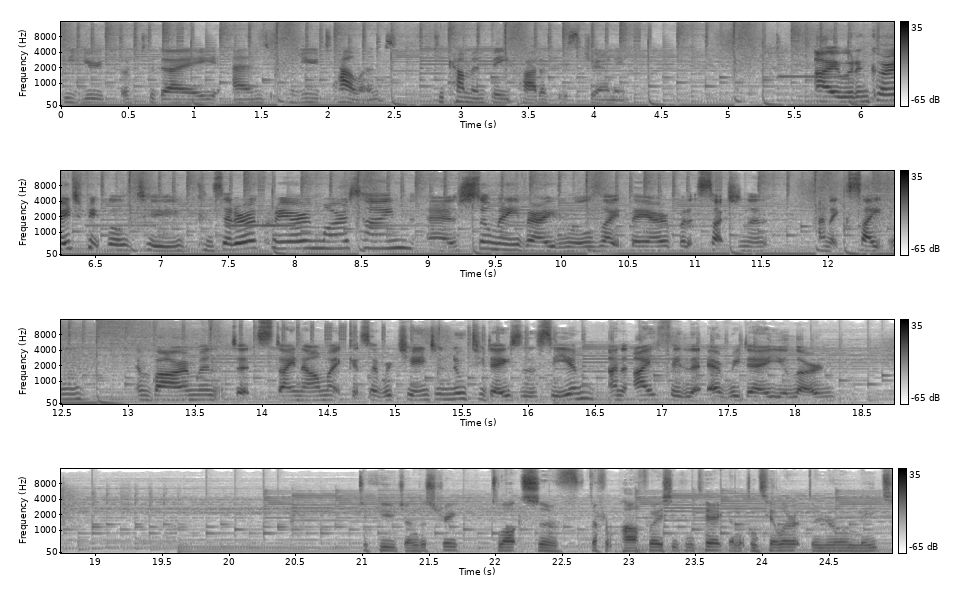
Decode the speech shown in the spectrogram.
the youth of today and new talent to come and be part of this journey. I would encourage people to consider a career in maritime. Uh, there's so many varied roles out there, but it's such an, an exciting environment, it's dynamic, it's ever changing, no two days are the same and I feel that every day you learn. A huge industry, There's lots of different pathways you can take and you can tailor it to your own needs.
